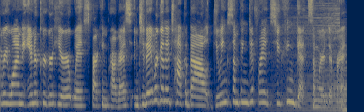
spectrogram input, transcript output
everyone, Anna Krueger here with Sparking Progress. And today we're going to talk about doing something different so you can get somewhere different.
